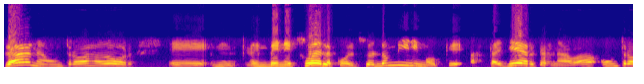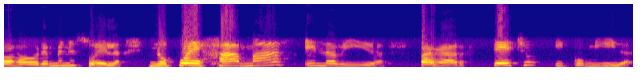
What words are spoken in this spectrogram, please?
gana un trabajador eh, en Venezuela con el sueldo mínimo que hasta ayer ganaba un trabajador en Venezuela, no puede jamás en la vida pagar techo y comida.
